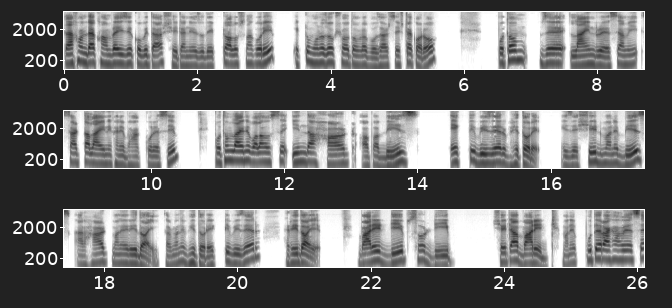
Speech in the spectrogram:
তো এখন দেখো আমরা এই যে কবিতা, সেটা নিয়ে যদি একটু আলোচনা করি, একটু মনোযোগ সহ তোমরা বোঝার চেষ্টা করো। প্রথম যে লাইন রয়েছে, আমি চারটা লাইন এখানে ভাগ করেছি। প্রথম লাইনে বলা হচ্ছে in the heart of a বীজ একটি বীজের ভেতরে। এই যে শিড মানে বীজ, আর হার্ট মানে হৃদয়, তার মানে ভিতরে। একটি বীজের হৃদয়ে। বাড়ির ডিপ সো ডিপ। সেটা বারিড মানে পুঁতে রাখা হয়েছে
